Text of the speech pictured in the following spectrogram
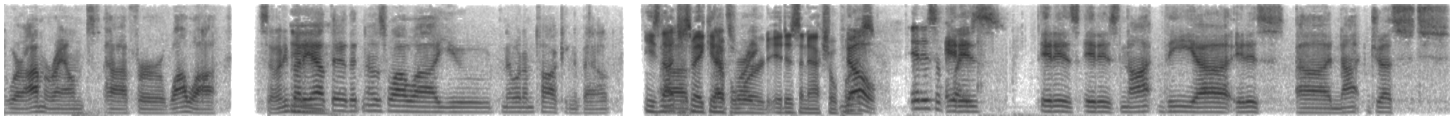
where I'm around uh, for Wawa. So anybody mm. out there that knows Wawa, you know what I'm talking about. He's not just uh, making up a right. word; it is an actual place. No, it is a place. It is. It is. It is not the. Uh, it is uh, not just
